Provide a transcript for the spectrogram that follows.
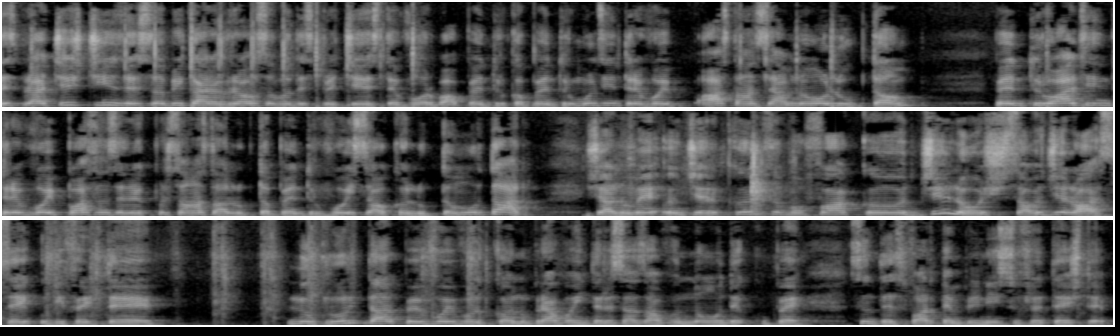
despre acești cinci de săbii care vreau să văd despre ce este vorba, pentru că pentru mulți dintre voi asta înseamnă o luptă, pentru alții dintre voi poate să înțeleg persoana asta luptă pentru voi sau că luptă murdar și anume încercând să vă facă geloși sau geloase cu diferite lucruri, dar pe voi văd că nu prea vă interesează având nouă de cupe, sunteți foarte împliniți sufletește.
